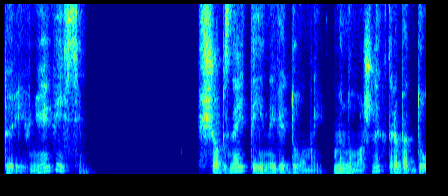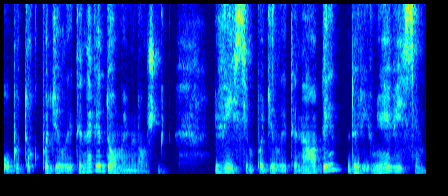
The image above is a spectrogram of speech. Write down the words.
дорівнює 8. Щоб знайти невідомий множник, треба добуток поділити на відомий множник. 8 поділити на 1 дорівнює 8.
